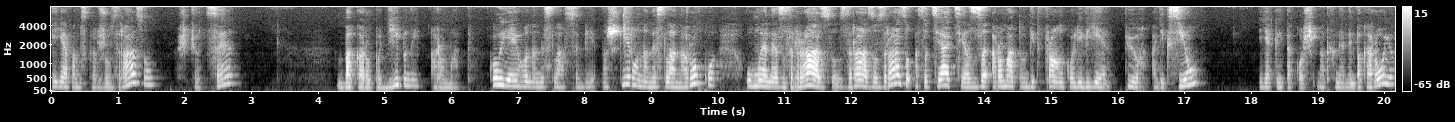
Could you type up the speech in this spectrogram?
І я вам скажу зразу, що це бакароподібний аромат. Коли я його нанесла собі на шкіру, нанесла на руку, у мене зразу, зразу, зразу асоціація з ароматом від Franck Olivier Pure Addiction, який також натхнений бакарою,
